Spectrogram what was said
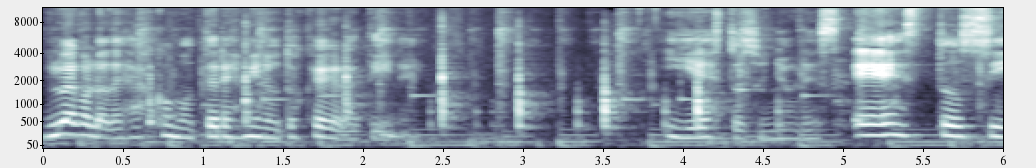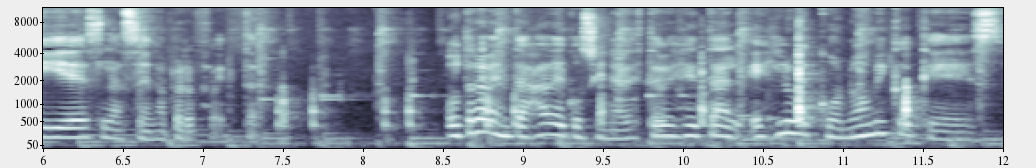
Luego lo dejas como 3 minutos que gratine. Y esto, señores, esto sí es la cena perfecta. Otra ventaja de cocinar este vegetal es lo económico que es.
